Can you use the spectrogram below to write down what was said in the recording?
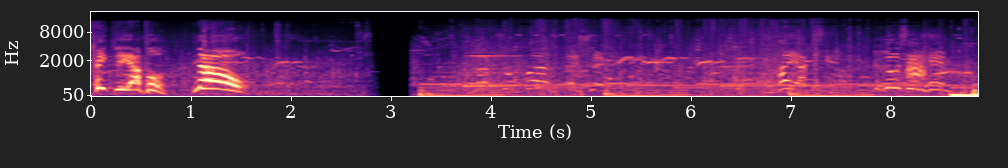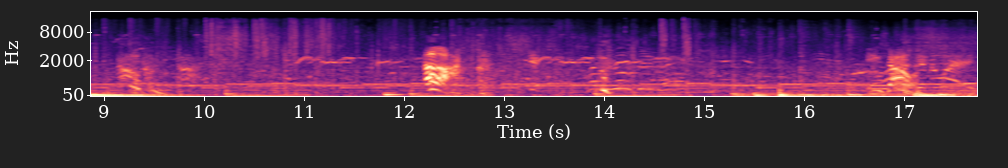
Take the apple, now! Losing him! Ah! He's out!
